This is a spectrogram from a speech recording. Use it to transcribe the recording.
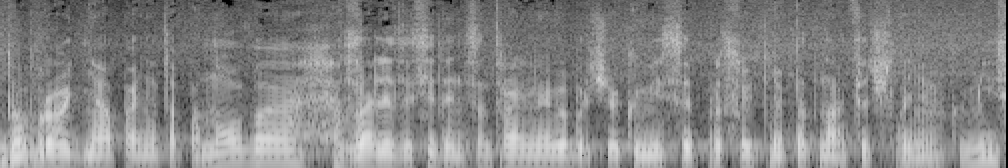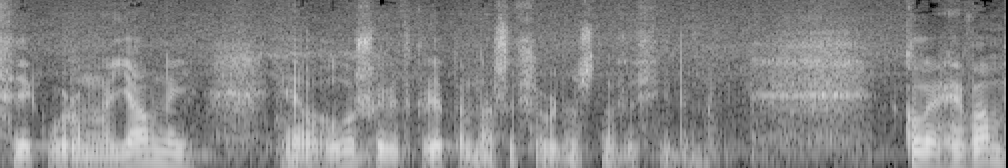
Доброго дня, пані та панове. В залі засідань Центральної виборчої комісії присутньо 15 членів комісії. Кворум наявний. Я оголошую відкритим наше сьогоднішнє засідання. Колеги, вам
